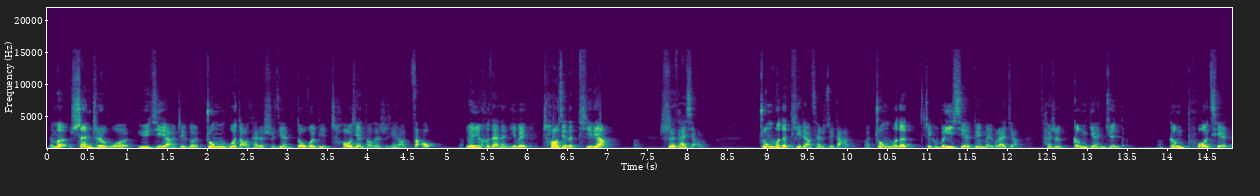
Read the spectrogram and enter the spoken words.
那么甚至我预计啊，这个中国倒台的时间都会比朝鲜倒台时间要早。原因何在呢？因为朝鲜的体量啊实在太小了，中国的体量才是最大的啊。中国的这个威胁对美国来讲才是更严峻的啊，更迫切的。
